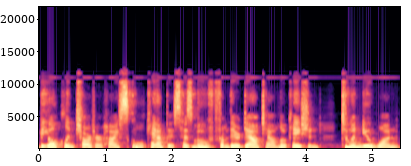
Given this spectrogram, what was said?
The Oakland Charter High School campus has moved from their downtown location to a new one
